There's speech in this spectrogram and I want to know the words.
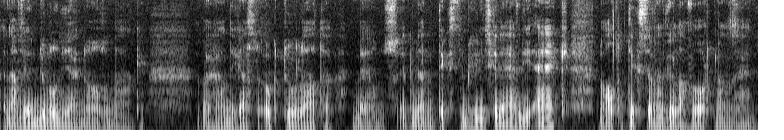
een afdeling dubbeldiagnose maken. We gaan die gasten ook toelaten bij ons. Ik heb dan teksten beginnen schrijven die eigenlijk nog altijd teksten van Villa Voortman zijn.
